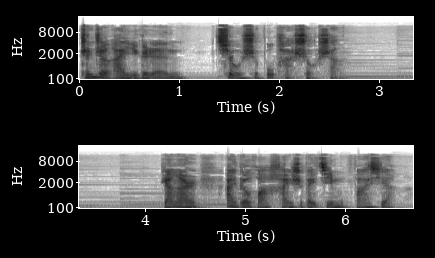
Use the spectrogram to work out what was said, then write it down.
真正爱一个人，就是不怕受伤。然而，爱德华还是被吉姆发现了，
